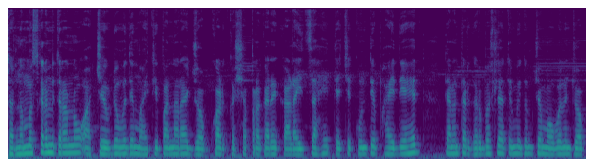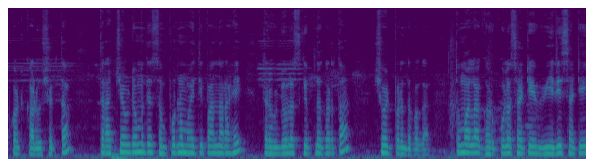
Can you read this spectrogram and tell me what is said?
तर नमस्कार मित्रांनो आजच्या व्हिडिओमध्ये माहिती पाहणार आहे जॉब कार्ड कशाप्रकारे काढायचं आहे त्याचे कोणते फायदे आहेत त्यानंतर घरबसल्या तुम्ही तुमच्या मोबाईलने जॉब कार्ड काढू शकता. तर आजच्या व्हिडिओमध्ये संपूर्ण माहिती पाहणार आहे तर व्हिडिओला स्किप न करता शेवटपर्यंत बघा. तुम्हाला घरकुलासाठी विहिरीसाठी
